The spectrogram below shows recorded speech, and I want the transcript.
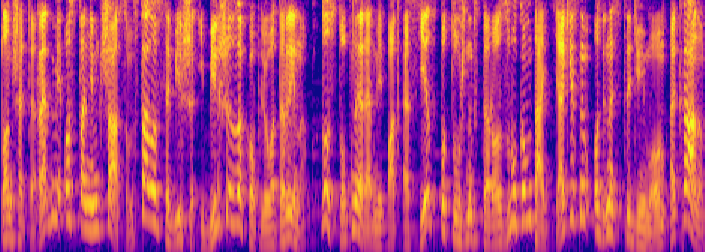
Планшети Redmi останнім часом стали все більше і більше захоплювати ринок. Доступний Redmi Pad SE з потужним стереозвуком та якісним 11-дюймовим екраном.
